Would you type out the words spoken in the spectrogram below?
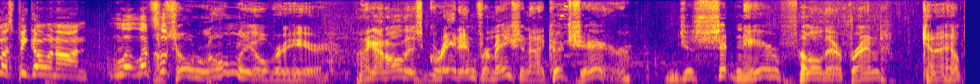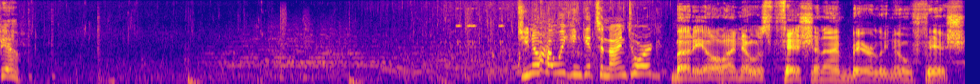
must be going on. L- let's I'm look. so lonely over here. I got all this great information I could share, Just sitting here. Hello there, friend. Can I help you? Do you know how we can get to Nine Torg? Buddy, all I know is fish, and I barely know fish.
